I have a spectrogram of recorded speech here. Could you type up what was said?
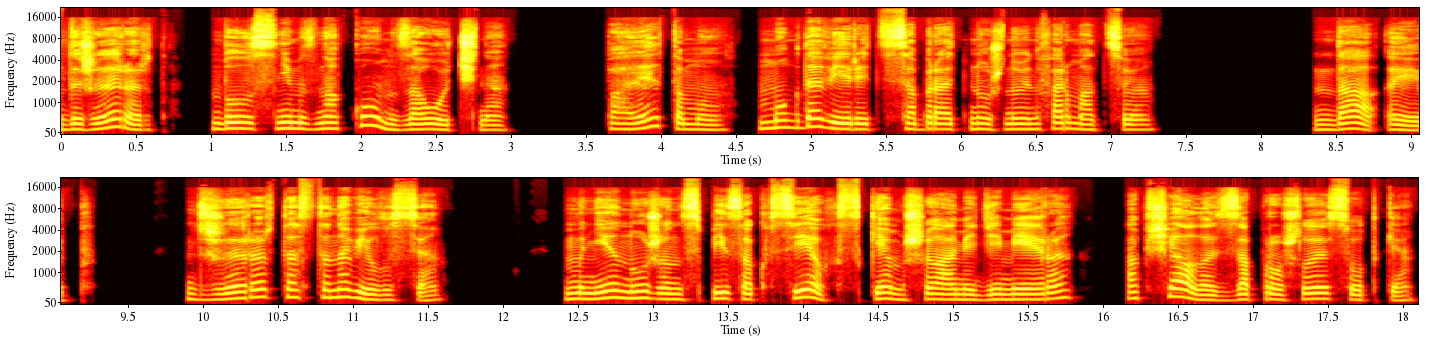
Джерард был с ним знаком заочно, поэтому мог доверить собрать нужную информацию. «Да, Эйп». Джерард остановился. «Мне нужен список всех, с кем Шиами Демейра общалась за прошлые сутки.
